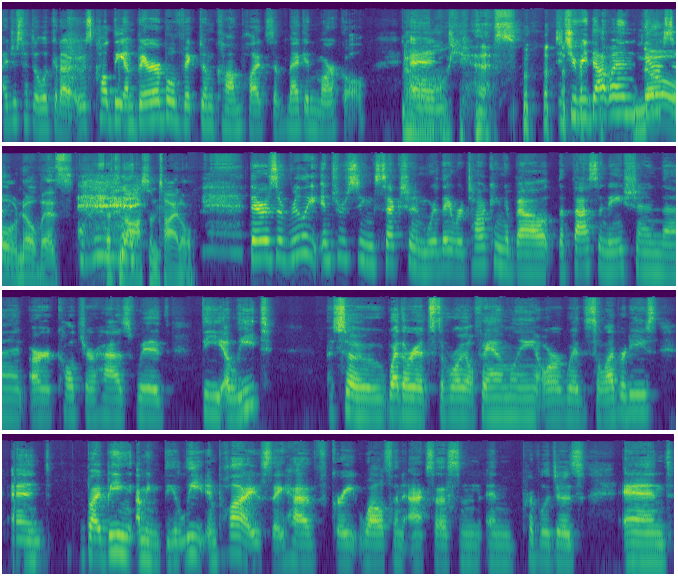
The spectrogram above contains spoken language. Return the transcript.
I just had to look it up. It was called "The Unbearable Victim Complex of Meghan Markle." oh And- yes. Did you read that one? No, a- no, but that's that's an awesome title. There's a really interesting section where they were talking about the fascination that our culture has with the elite. So whether it's the royal family or with celebrities, and by being, I mean, the elite implies they have great wealth and access and, and privileges. And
